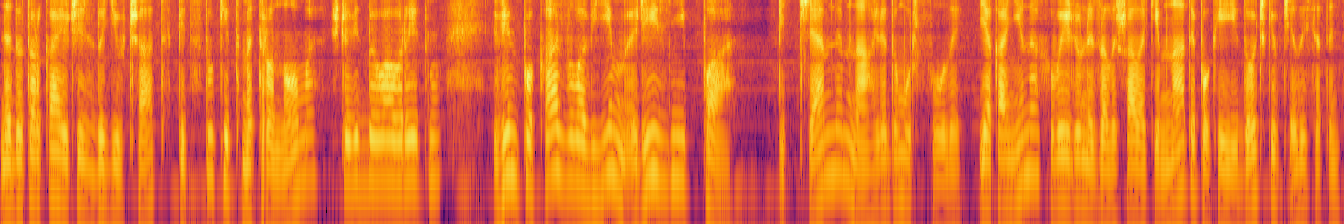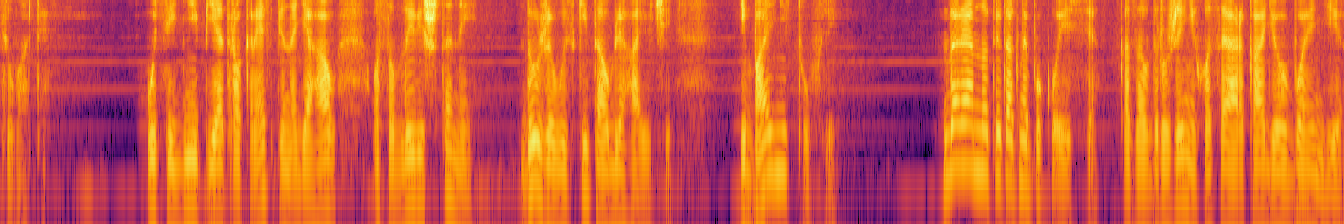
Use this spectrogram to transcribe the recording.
Не доторкаючись до дівчат, під стукіт метронома, що відбивав ритм, він показував їм різні па під чемним наглядом Урсули, яка ні на хвилю не залишала кімнати, поки її дочки вчилися танцювати. У ці дні П'єтро Креспі надягав особливі штани, дуже вузькі та облягаючі, і бальні туфлі. Даремно ти так непокоїшся, казав дружині Хосе Аркадіо Буендія.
